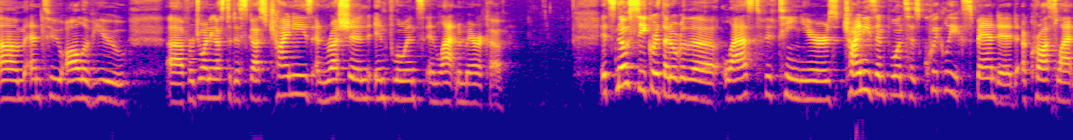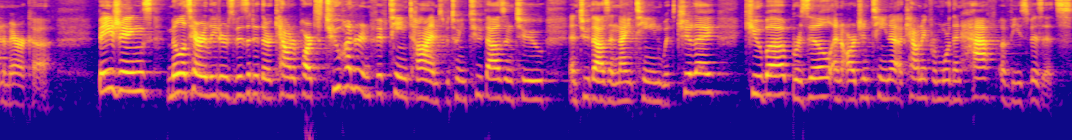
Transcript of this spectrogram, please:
um, and to all of you uh, for joining us to discuss Chinese and Russian influence in Latin America. It's no secret that over the last 15 years, Chinese influence has quickly expanded across Latin America. Beijing's military leaders visited their counterparts 215 times between 2002 and 2019, with Chile, Cuba, Brazil, and Argentina accounting for more than half of these visits.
